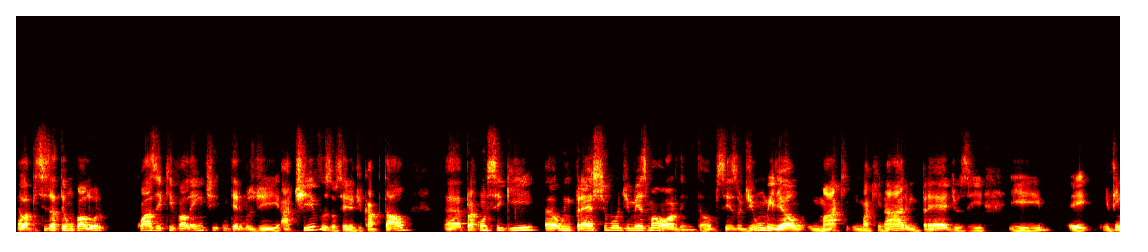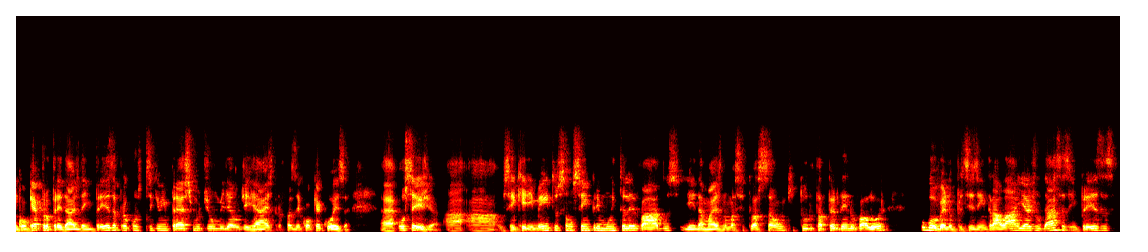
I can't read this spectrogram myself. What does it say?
ela precisa ter um valor quase equivalente em termos de ativos, ou seja, de capital, uh, para conseguir uh, o empréstimo de mesma ordem. Então, eu preciso de um milhão em, maqui em maquinário, em prédios e, e, e, enfim, qualquer propriedade da empresa para eu conseguir um empréstimo de um milhão de reais para fazer qualquer coisa. Uh, ou seja, a, a, os requerimentos são sempre muito elevados e ainda mais numa situação que tudo está perdendo valor. O governo precisa entrar lá e ajudar essas empresas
